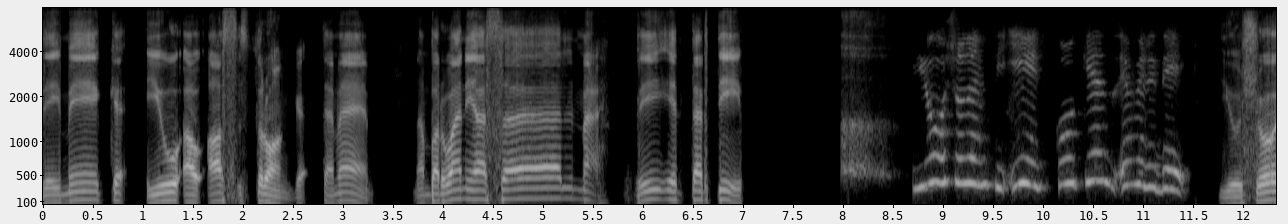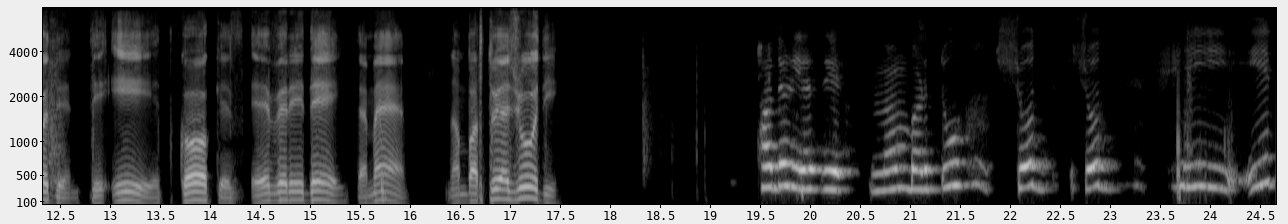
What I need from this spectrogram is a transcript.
they make you او us strong تمام نمبر 1 يا سلمى في الترتيب You shouldn't eat cookies every day. you shouldn't eat cookies every day تمام نمبر 2 يا جودي حاضر يا سير. Number two, should should he eat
